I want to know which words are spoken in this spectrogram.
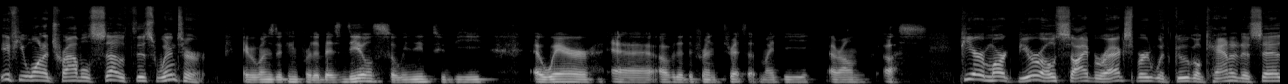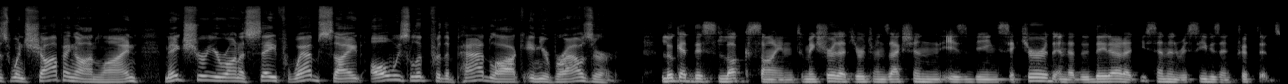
if you want to travel south this winter. Everyone's looking for the best deals, so we need to be aware uh, of the different threats that might be around us. Pierre Marc Bureau, cyber expert with Google Canada, says when shopping online, make sure you're on a safe website. Always look for the padlock in your browser. Look at this lock sign to make sure that your transaction is being secured and that the data that you send and receive is encrypted.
